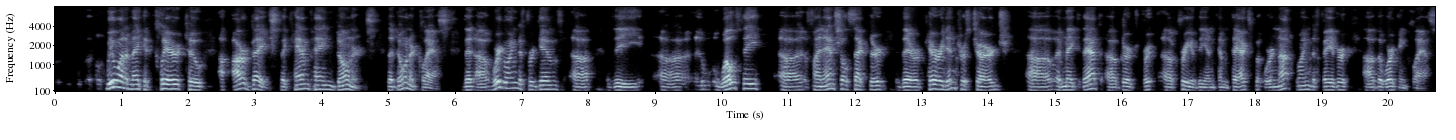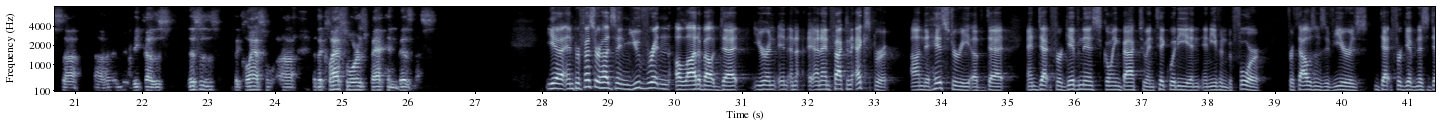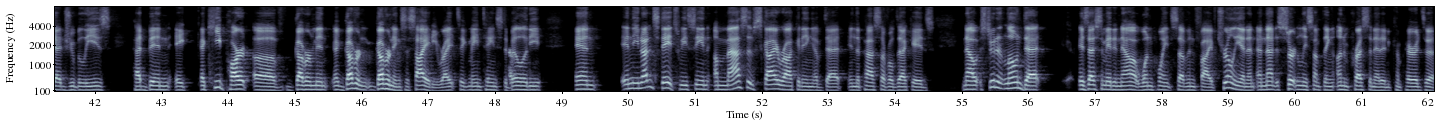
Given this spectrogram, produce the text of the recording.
we want to make it clear to uh, our base, the campaign donors, the donor class, that uh, we're going to forgive uh, the uh, wealthy uh, financial sector their carried interest charge uh, and make that free of the income tax, but we're not going to favor the working class because this is the class the class wars back in business. Yeah, and Professor Hudson, you've written a lot about debt. You're an, an, an, in fact an expert on the history of debt and debt forgiveness going back to antiquity and, and even before for thousands of years. Debt forgiveness, debt jubilees had been a, a key part of government uh, govern governing society, right? To maintain stability. And in the United States, we've seen a massive skyrocketing of debt in the past several decades. Now, student loan debt is estimated now at 1.75 trillion and, and that is certainly something unprecedented compared to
